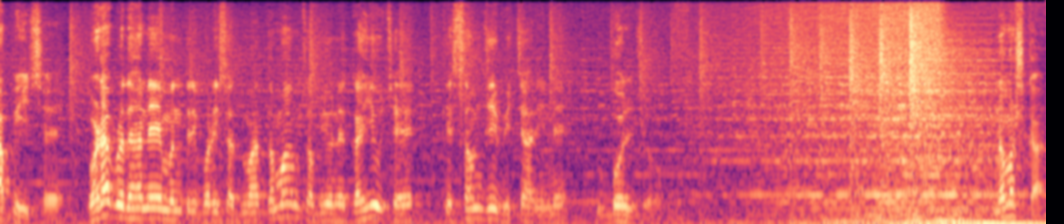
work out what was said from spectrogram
આપી છે. વડાપ્રધાને મંત્રી પરિષદમાં તમામ સભ્યોને કહ્યું છે કે સમજી વિચારીને બોલજો. નમસ્કાર,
